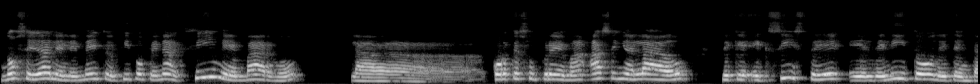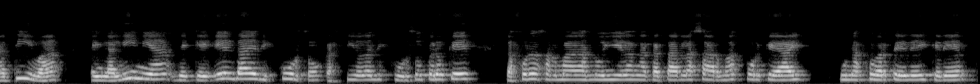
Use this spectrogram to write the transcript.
no se da el elemento del tipo penal. Sin embargo, la Corte Suprema ha señalado de que existe el delito de tentativa en la línea de que él da el discurso, Castillo da el discurso, pero que las Fuerzas Armadas no llegan a acatar las armas porque hay una suerte de querer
